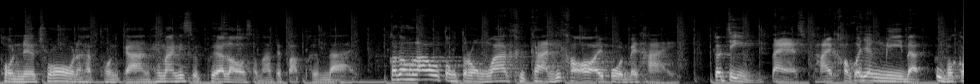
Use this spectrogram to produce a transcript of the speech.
โทนเนโตรนะครับโทนกลางให้มากที่สุดเพื่อเราสามารถไปปรับเพิ่มได้ ก็ต้องเล่าตรงๆว่าคือการที่เขาเอา iPhone ไปถ่าย ก็จริงแต่สุดท้ายเขาก็ยังมีแบบอุปก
